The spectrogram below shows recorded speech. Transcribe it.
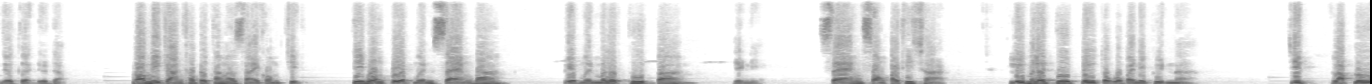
เดี๋ยวเกิดเดี๋ยวดับ เพราะมีการเข้าไปตั้งอาศัยของจิต ที่พงเปรียบเหมือนแสงบ้าง เปรียบเหมือนเมล็ดพืชบ้าง อย่างนี้ แสงส่องไปที่ฉาก หรือเมล็ดพืชปลิวตกลงไปในผืนนา จิตรับรู้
